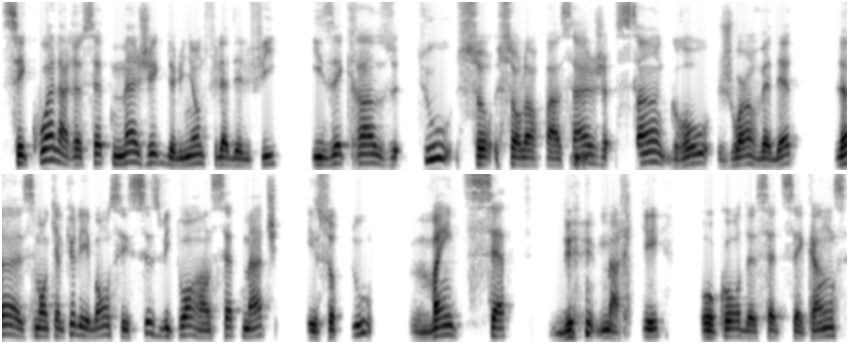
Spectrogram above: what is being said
C'est quoi la recette magique de l'Union de Philadelphie? Ils écrasent tout sur, leur passage sans gros joueurs vedettes. Là, si mon calcul est bon, c'est six victoires en sept matchs et surtout 27 buts marqués au cours de cette séquence.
